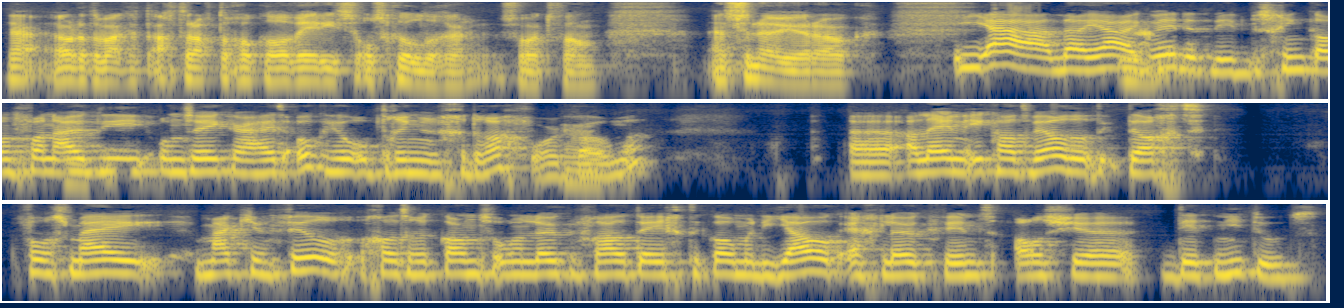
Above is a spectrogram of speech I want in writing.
Ja. Oh, dat maakt het achteraf toch ook wel weer iets onschuldiger, soort van. En sneuier ook. Ja, nou ja, ik weet het niet. Misschien kan vanuit die onzekerheid ook heel opdringerig gedrag voorkomen. Eh, alleen ik had wel dat ik dacht, volgens mij maak je een veel grotere kans om een leuke vrouw tegen te komen die jou ook echt leuk vindt als je dit niet doet.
